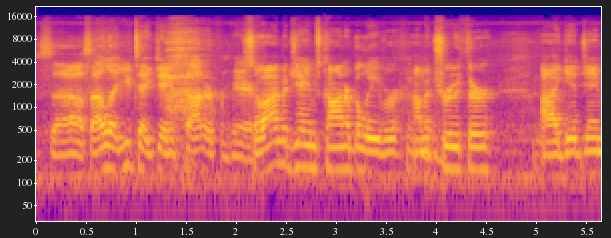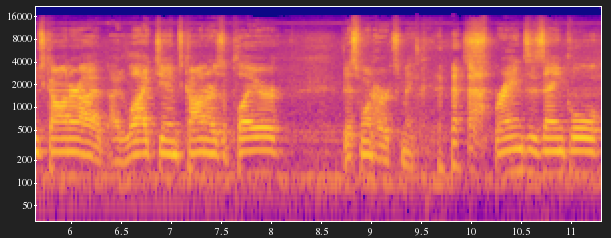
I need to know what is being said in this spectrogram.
So, so I'll let you take James Conner from here. So I'm a James Conner believer. I'm a truther. I get James Conner. I, I like James Conner as a player. This one hurts me. Sprains his ankle,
